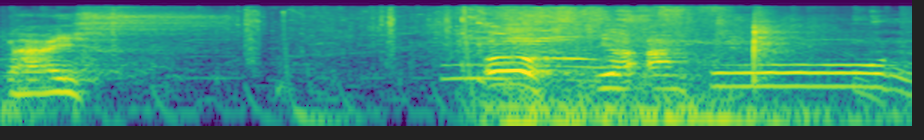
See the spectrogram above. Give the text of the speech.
Nice. Oh, ya ampun.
